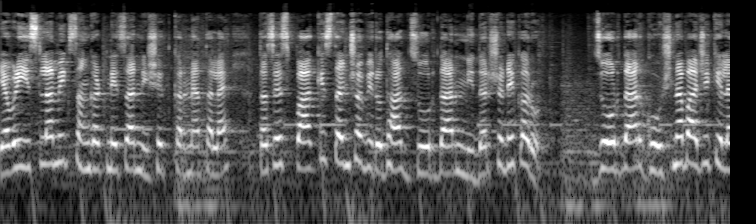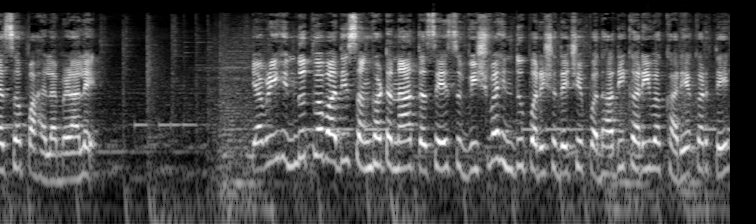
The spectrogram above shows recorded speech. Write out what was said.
यावेळी इस्लामिक संघटनेचा निषेध करण्यात आलाय. तसेच पाकिस्तानच्या विरोधात जोरदार निदर्शने करून जोरदार घोषणाबाजी केल्याचं पाहायला मिळाले यावेळी हिंदुत्ववादी संघटना तसेच विश्व हिंदू परिषदेचे पदाधिकारी व कार्यकर्ते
